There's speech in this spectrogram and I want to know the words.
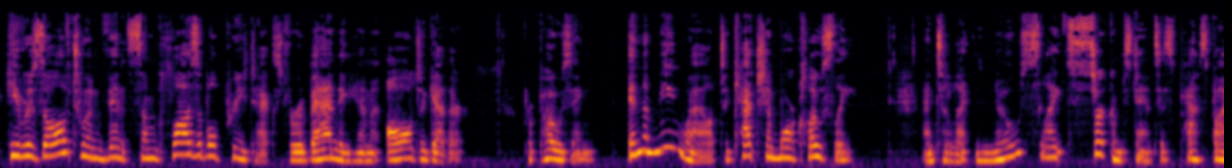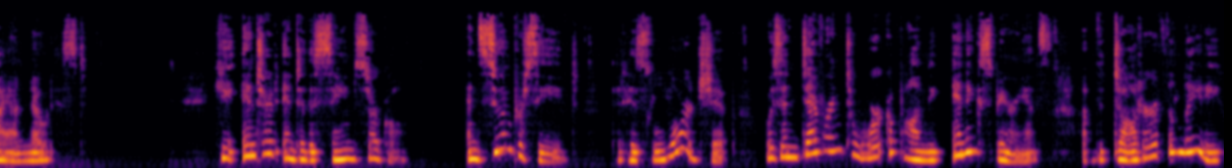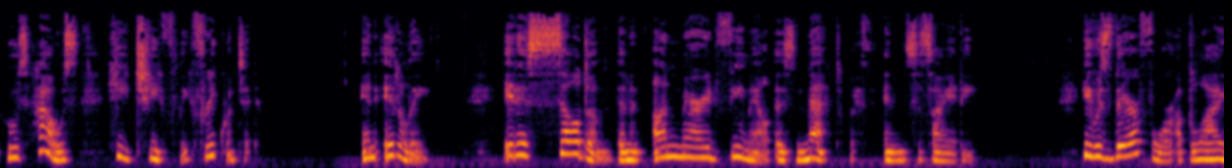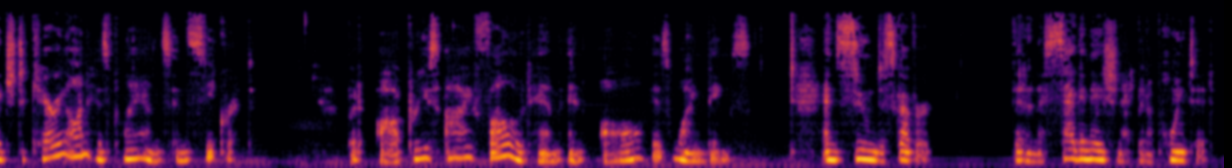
He resolved to invent some plausible pretext for abandoning him altogether, proposing, in the meanwhile, to catch him more closely, and to let no slight circumstances pass by unnoticed. He entered into the same circle, and soon perceived that his lordship was endeavoring to work upon the inexperience of the daughter of the lady whose house he chiefly frequented. In Italy, it is seldom that an unmarried female is met with in society. He was therefore obliged to carry on his plans in secret. But Aubrey's eye followed him in all his windings, and soon discovered that an assignation had been appointed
